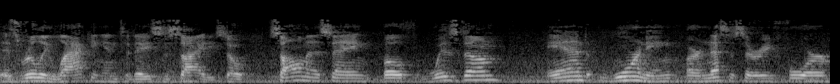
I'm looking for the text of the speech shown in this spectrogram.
it's really lacking in today's society. So Solomon is saying both wisdom and warning are necessary for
